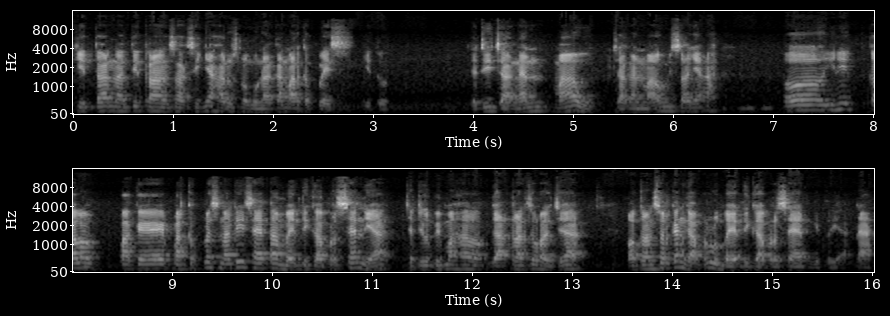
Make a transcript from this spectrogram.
kita nanti transaksinya harus menggunakan marketplace gitu jadi jangan mau jangan mau misalnya ah oh ini kalau pakai marketplace nanti saya tambahin tiga persen ya jadi lebih mahal. Nggak transfer aja. Kalau transfer kan nggak perlu bayar tiga persen gitu ya. Nah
